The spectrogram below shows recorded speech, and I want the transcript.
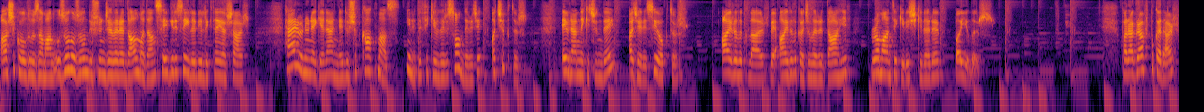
Aşık olduğu zaman uzun uzun düşüncelere dalmadan sevgilisiyle birlikte yaşar. Her önüne gelenle düşüp kalkmaz. Yine de fikirleri son derece açıktır. Evlenmek için de acelesi yoktur. Ayrılıklar ve ayrılık acıları dahil romantik ilişkilere bayılır. Paragraf bu kadar.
